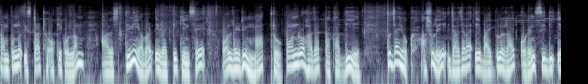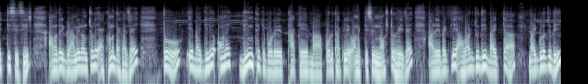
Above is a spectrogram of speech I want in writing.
সম্পূর্ণ স্টার্ট ওকে করলাম। আর তিনি আবার এই বাইকটি কিনছে অলরেডি মাত্র পনেরো হাজার টাকা দিয়ে। তো যাই হোক, আসলে যারা যারা এই বাইকগুলো রাইড করেন সিডি এইটটি সিসির আমাদের গ্রামের অঞ্চলে এখনও দেখা যায় তো এই বাইকগুলি অনেক দিন থেকে পড়ে থাকে বা পড়ে থাকলে অনেক কিছুই নষ্ট হয়ে যায়। আর এই বাইকগুলি আবার যদি বাইকটা বাইকগুলো যদি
